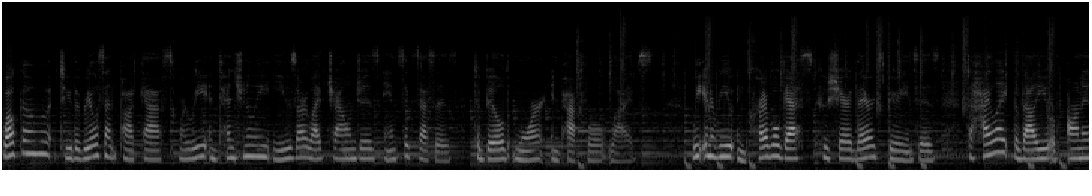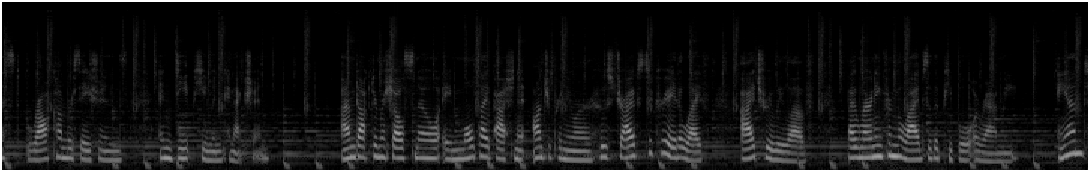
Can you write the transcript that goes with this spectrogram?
Welcome to the Real Ascent podcast, where we intentionally use our life challenges and successes to build more impactful lives. We interview incredible guests who share their experiences to highlight the value of honest, raw conversations and deep human connection. I'm Dr. Michelle Snow, a multi passionate entrepreneur who strives to create a life I truly love by learning from the lives of the people around me. And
